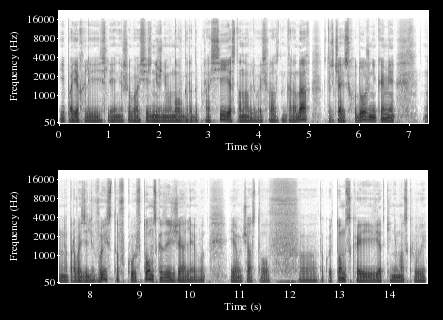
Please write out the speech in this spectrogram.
и поехали, если я не ошибаюсь, из Нижнего Новгорода по России, останавливаясь в разных городах, встречаясь с художниками, провозили выставку, и в Томск заезжали. Вот я участвовал в э, такой томской ветке не Москвы.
